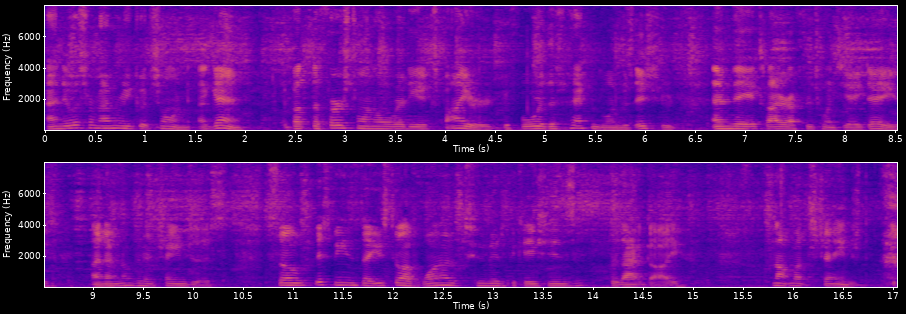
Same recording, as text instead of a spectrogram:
and it was from Emery Gutschon again, but the first one already expired before the second one was issued, and they expire after 28 days, and I'm not going to change this. So this means that you still have one out of two notifications for that guy. Not much changed.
